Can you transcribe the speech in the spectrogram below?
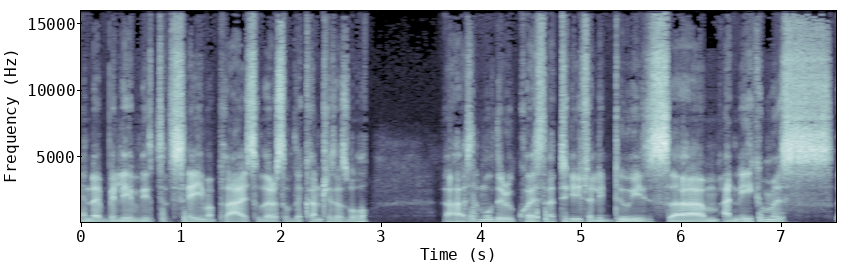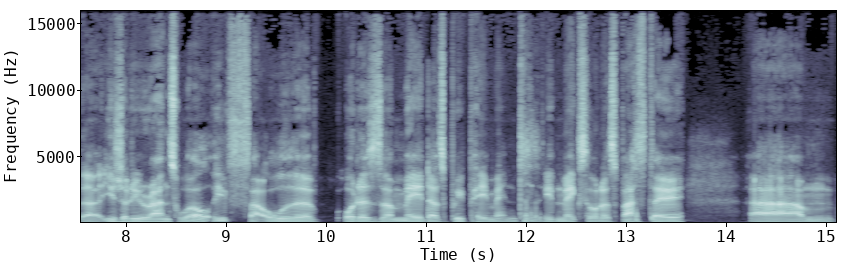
and I believe it's the same applies to the rest of the countries as well. Uh, some of the requests that we usually do is um, an e-commerce uh, usually runs well if uh, all the orders are made as prepayment. It makes orders faster. Um,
